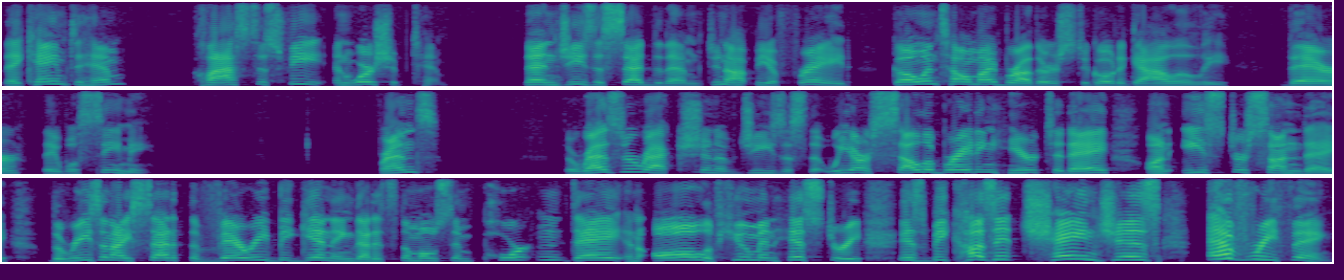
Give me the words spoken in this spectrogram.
They came to him, clasped his feet, and worshiped him. Then Jesus said to them, Do not be afraid. Go and tell my brothers to go to Galilee. There they will see me. Friends, the resurrection of Jesus that we are celebrating here today on Easter Sunday, the reason I said at the very beginning that it's the most important day in all of human history is because it changes everything.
